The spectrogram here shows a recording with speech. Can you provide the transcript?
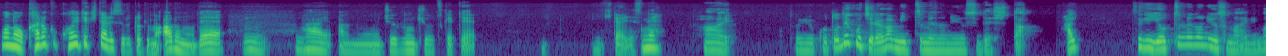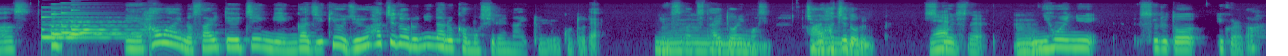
ものを軽く超えてきたりする時もあるので、うんうんはいあの十分気をつけていきたいですね。はい。ということで、こちらが3つ目のニュースでした。はい。次、4つ目のニュース参ります。えーハワイの最低賃金が時給18ドルになるかもしれないということで、ニュースが伝えております。うん18ドル。はいすごいですね。うん、日本円にすると、いくらだ？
